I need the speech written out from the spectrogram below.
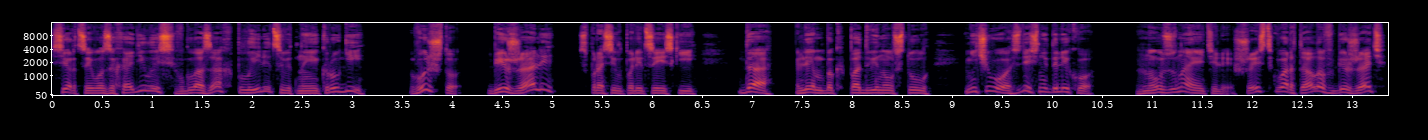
Сердце его заходилось, в глазах плыли цветные круги. «Вы что, бежали?» — спросил полицейский. «Да», — Лембок подвинул стул. «Ничего, здесь недалеко». «Ну, знаете ли, шесть кварталов бежать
